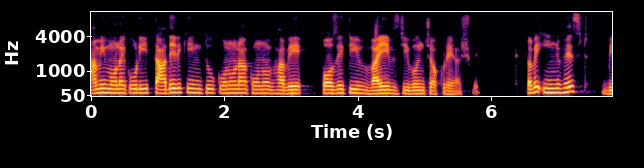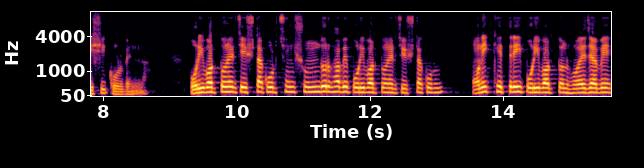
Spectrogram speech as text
আমি মনে করি তাদের কিন্তু কোনো না কোনোভাবে পজিটিভ ভাইবস জীবনচক্রে আসবে। তবে ইনভেস্ট বেশি করবেন না। পরিবর্তনের চেষ্টা করছেন, সুন্দরভাবে পরিবর্তনের চেষ্টা করুন। অনেক ক্ষেত্রেই পরিবর্তন হয়ে যাবে,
